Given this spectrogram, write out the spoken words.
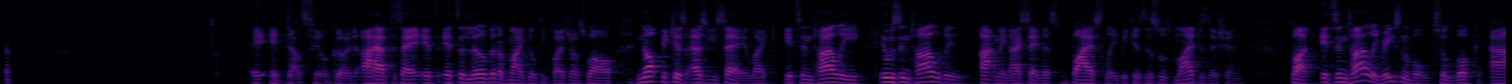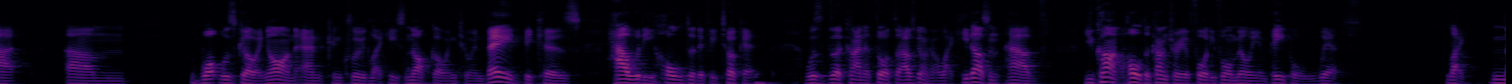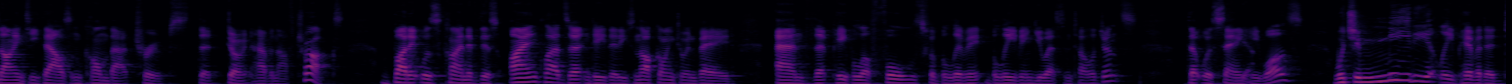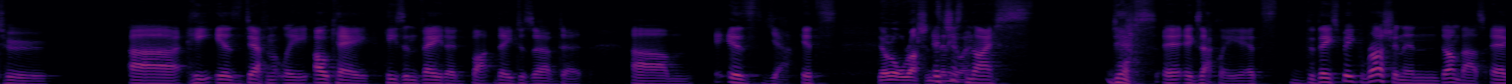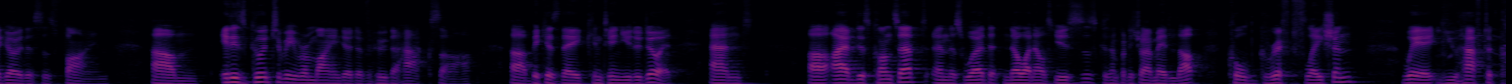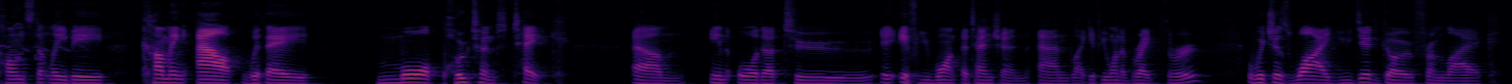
it, it, does feel good. I have to say it's it's a little bit of my guilty pleasure as well. Not because, as you say, like it's entirely it was entirely. I mean, I say this biasly because this was my position, but it's entirely reasonable to look at um, what was going on and conclude like he's not going to invade because how would he hold it if he took it? Was the kind of thought that I was going to like he doesn't have you can't hold a country of 44 million people with like 90,000 combat troops that don't have enough trucks. But it was kind of this ironclad certainty that he's not going to invade and that people are fools for believing, believing US intelligence that was saying yeah. he was, which immediately pivoted to uh, he is definitely okay. He's invaded, but they deserved it. Um, is yeah, it's they're all Russians. It's anyway. just nice. Yes, exactly. It's they speak Russian in Donbass, ergo this is fine. Um, it is good to be reminded of who the hacks are uh, because they continue to do it. And uh, I have this concept and this word that no one else uses because I'm pretty sure I made it up called griftflation, where you have to constantly be coming out with a more potent take um, in order to, if you want attention and like if you want to break through, which is why you did go from like,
